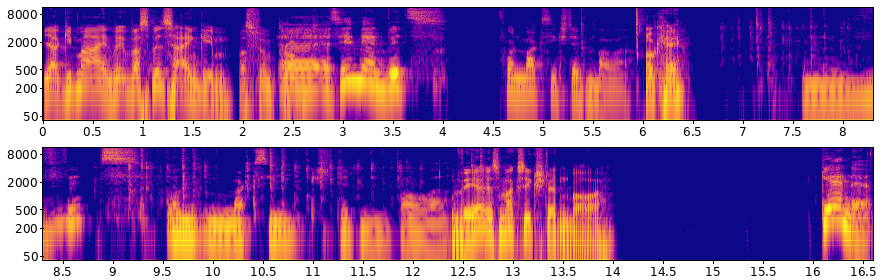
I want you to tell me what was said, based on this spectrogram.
Ja, gib mal ein. Was willst du eingeben? Was für ein Prompt? Äh, erzähl mir einen Witz von Maxi Stettenbauer. okay. Ein Witz von Maxi Stettenbauer. Wer ist Maxi Stettenbauer? Gerne.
